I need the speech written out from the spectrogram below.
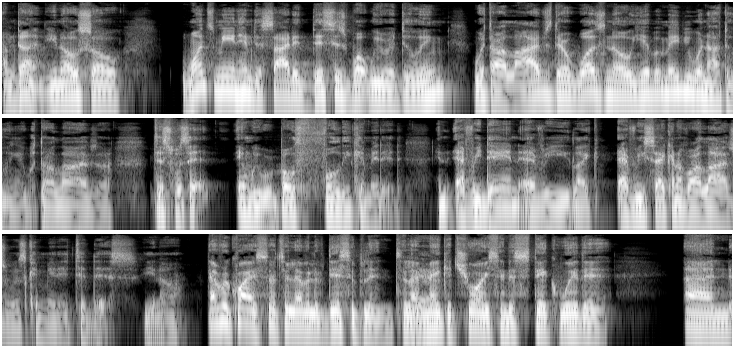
I'm done, you know? So once me and him decided this is what we were doing with our lives, there was no, yeah, but maybe we're not doing it with our lives or this was it. And we were both fully committed. And every day and every, like, every second of our lives was committed to this, you know? that requires such a level of discipline to like Yeah. make a choice and to stick with it. And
